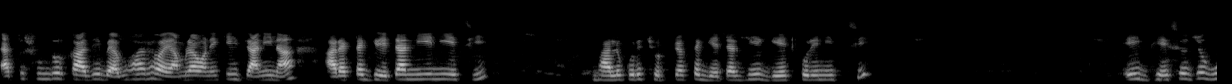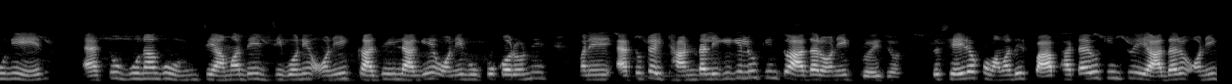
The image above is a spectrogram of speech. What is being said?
এত সুন্দর কাজে ব্যবহার হয়, আমরা অনেকেই জানি না। আর একটা গ্রেটার নিয়ে নিয়েছি। ভালো করে ছোট্ট একটা গ্রেটার দিয়ে গ্রেট করে নিচ্ছি। এই ভেষজ গুণের এত গুণাগুণ যে আমাদের জীবনে অনেক কাজেই লাগে, অনেক উপকরণে মানে এতটাই ঠান্ডা লেগে গেলেও কিন্তু আদার অনেক প্রয়োজন। তো সেই রকম আমাদের পা ফাটায়ও কিন্তু এই আদার অনেক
